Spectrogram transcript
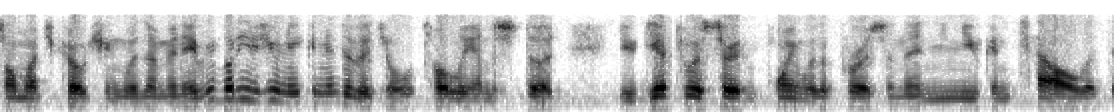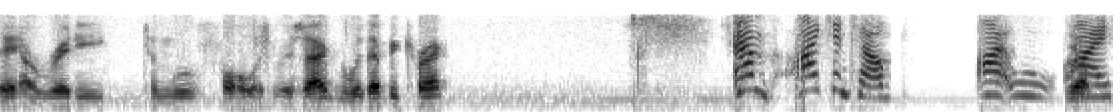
so much coaching with them, and everybody is unique and individual, totally understood. You get to a certain point with a person, then you can tell that they are ready to move forward. Is that would that be correct? Um, I can tell. I Yep. I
